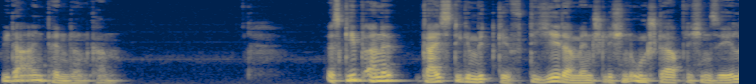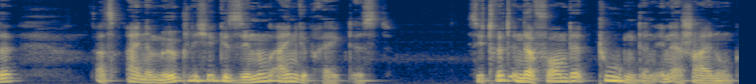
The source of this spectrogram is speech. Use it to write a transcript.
wieder einpendeln kann. Es gibt eine geistige Mitgift, die jeder menschlichen unsterblichen Seele als eine mögliche Gesinnung eingeprägt ist. Sie tritt in der Form der Tugenden in Erscheinung.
